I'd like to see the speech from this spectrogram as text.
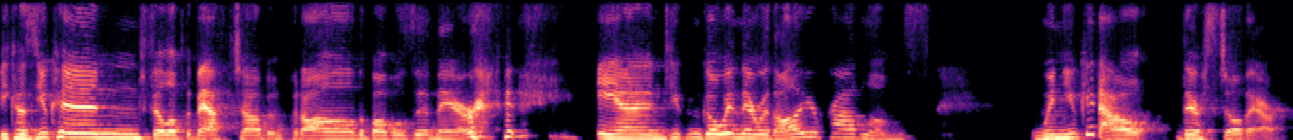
Because you can fill up the bathtub and put all the bubbles in there and you can go in there with all your problems. When you get out, they're still there.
